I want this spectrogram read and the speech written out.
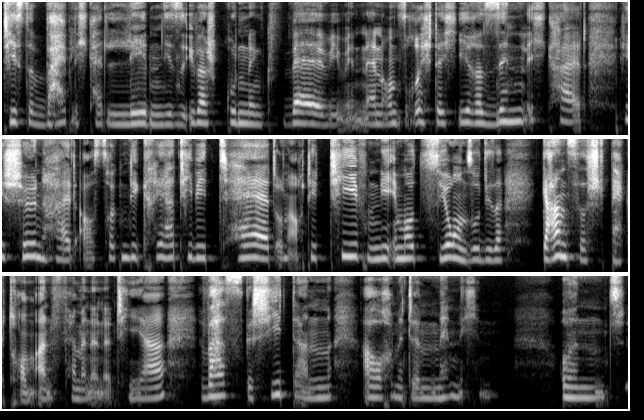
tiefste Weiblichkeit leben, diese übersprudelnden Quell, wie wir nennen, uns richtig ihre Sinnlichkeit, die Schönheit ausdrücken, die Kreativität und auch die Tiefen, die Emotionen, so dieser ganze Spektrum an Femininity, ja. Was geschieht dann auch mit dem Männlichen? Und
